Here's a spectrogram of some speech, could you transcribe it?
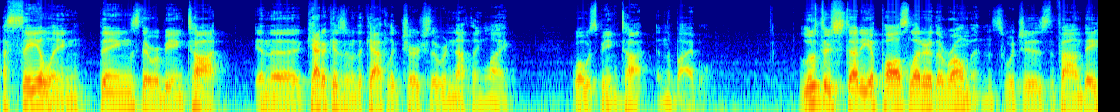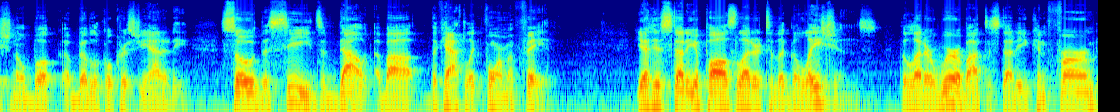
assailing things that were being taught in the Catechism of the Catholic Church that were nothing like what was being taught in the Bible. Luther's study of Paul's letter to the Romans, which is the foundational book of biblical Christianity, sowed the seeds of doubt about the Catholic form of faith. Yet his study of Paul's letter to the Galatians, the letter we're about to study, confirmed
